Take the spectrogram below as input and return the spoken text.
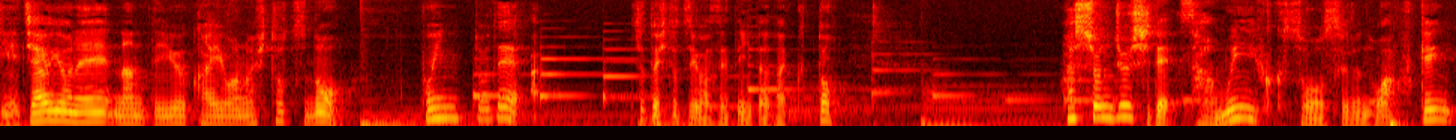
冷えちゃうよねなんていう会話の一つのポイントでちょっと一つ言わせていただくとファッション重視で寒い服装をするのは不健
